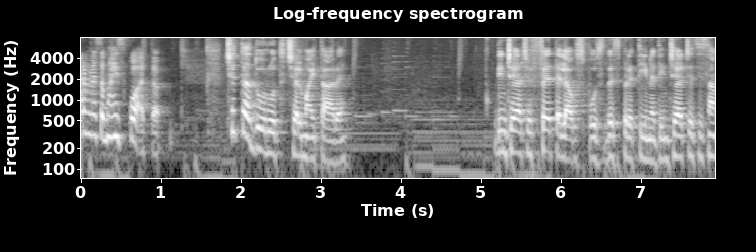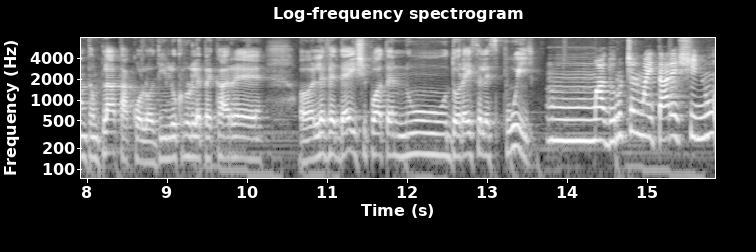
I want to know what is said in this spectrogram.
arme să mai scoată. Ce te-a durut cel mai tare? Din ceea ce fetele au spus despre tine, din ceea ce ți s-a întâmplat acolo, din lucrurile pe care uh, le vedeai și poate nu doreai să le spui? Mm, m-a durut cel mai tare și nu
